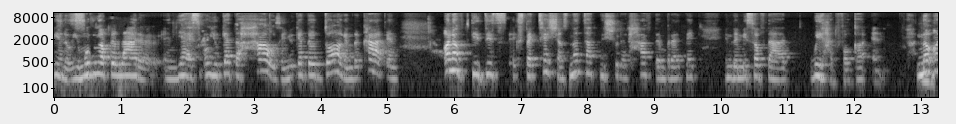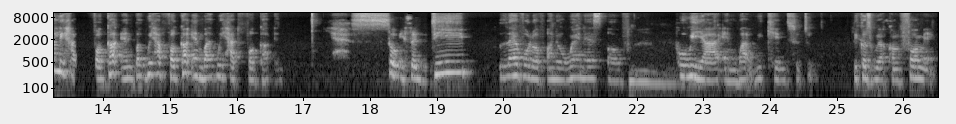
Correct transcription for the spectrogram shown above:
you know you're moving up the ladder. And yes oh you get the house and you get the dog and the cat and all of the, these expectations. Not that we shouldn't have them but i think in the midst of that we had forgotten not only have forgotten, but we have forgotten what we had forgotten. Yes. So it's a deep level of unawareness of mm. who we are and what we came to do because we are conforming.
